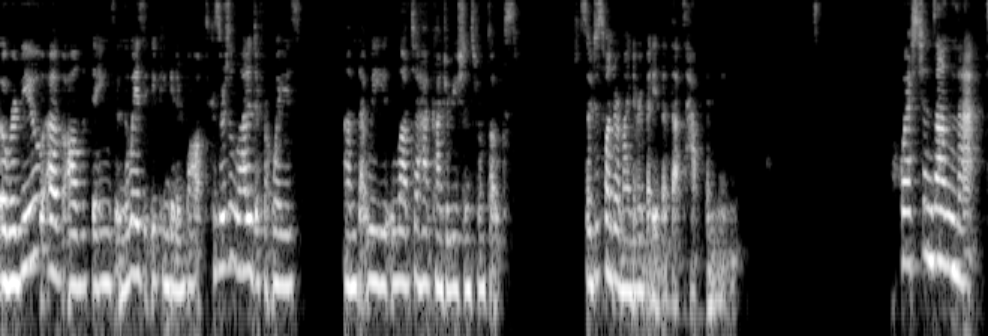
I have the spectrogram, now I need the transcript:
overview of all the things and the ways that you can get involved because there's a lot of different ways um, that we love to have contributions from folks. So just want to remind everybody that that's happening. Questions on that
